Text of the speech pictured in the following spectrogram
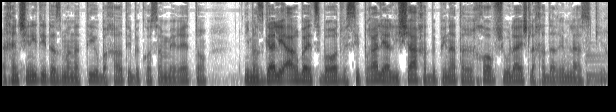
לכן שיניתי את הזמנתי ובחרתי בכוס אמרטו. היא מזגה לי ארבע אצבעות וסיפרה לי על אישה אחת בפינת הרחוב שאולי יש לה חדרים להשכיר.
